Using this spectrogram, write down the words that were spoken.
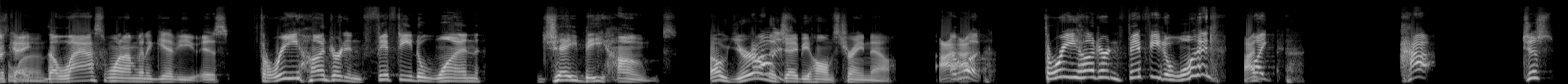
Okay. The last one I'm going to give you is 350 to 1 JB Holmes. Oh, you're How on the is- JB Holmes train now. I, I, look, three hundred and fifty to one. I- like, how? Just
